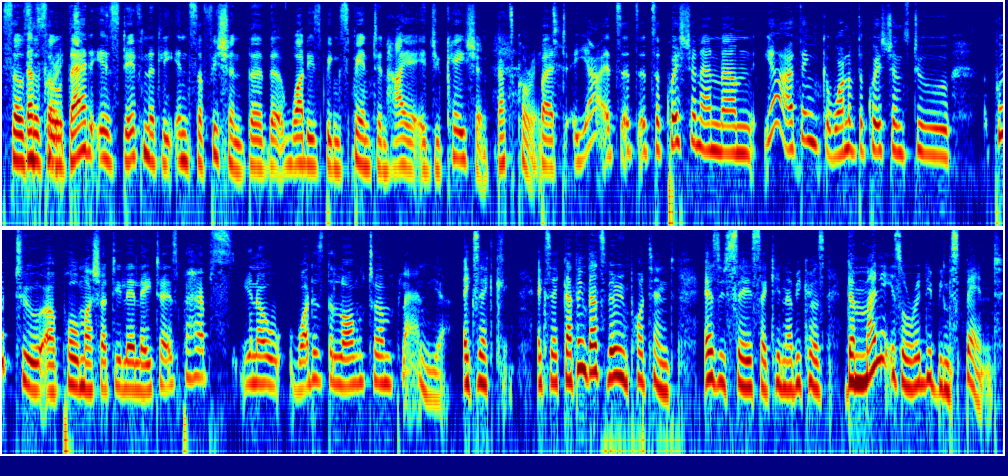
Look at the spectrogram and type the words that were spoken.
So, that's so, correct. so that is definitely insufficient. The, the what is being spent in higher education. That's correct. But yeah, it's it's, it's a question, and um, yeah, I think one of the questions to put to uh, Paul Mashatile later is perhaps, you know, what is the long-term plan here? Exactly, exactly. I think that's very important, as you say, Sakina, because the money is already being spent.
